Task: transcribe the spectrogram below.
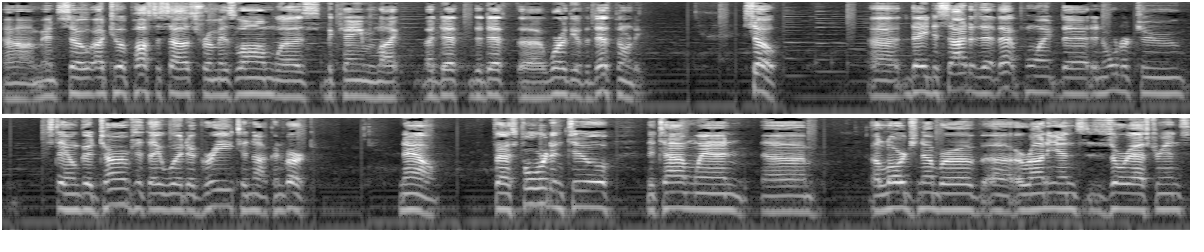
Um, and so uh, to apostatize from Islam was became like a death, the death uh, worthy of the death penalty. So uh, they decided at that point that in order to stay on good terms, that they would agree to not convert. Now, fast forward until the time when um, a large number of uh, Iranians, Zoroastrians,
